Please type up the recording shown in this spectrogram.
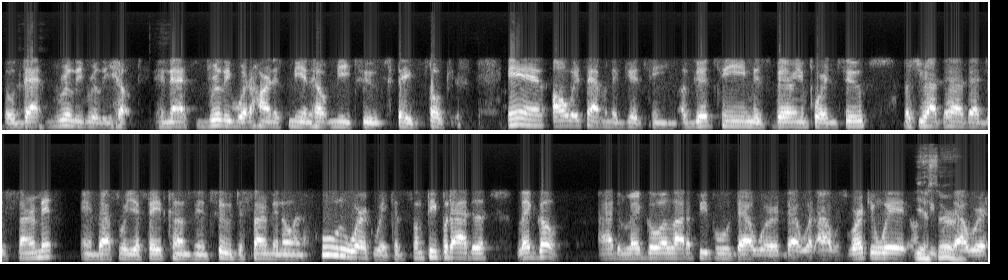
So that really, really helped. And that's really what harnessed me and helped me to stay focused. And always having a good team. A good team is very important too, but you have to have that discernment. And that's where your faith comes in too, discernment on who to work with. Because some people that had to let go. I had to let go a lot of people that were that what I was working with, yes, people sir. that were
